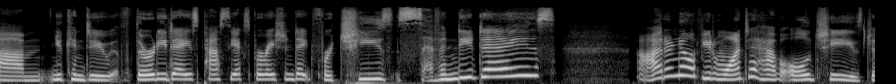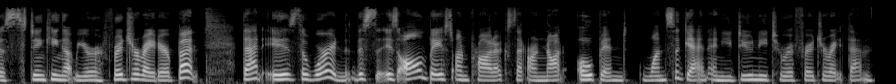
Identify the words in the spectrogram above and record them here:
Um, you can do 30 days past the expiration date for cheese 70 days. I don't know if you'd want to have old cheese just stinking up your refrigerator, but that is the word. This is all based on products that are not opened once again, and you do need to refrigerate them.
